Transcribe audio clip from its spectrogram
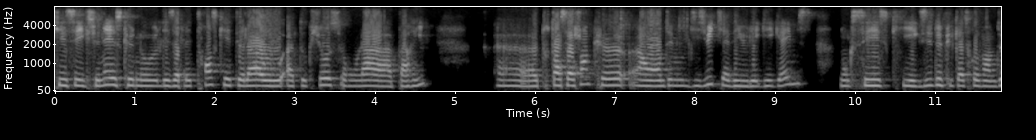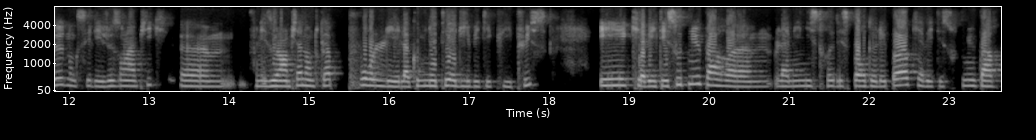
qui est sélectionné. Est-ce que les athlètes trans qui étaient là à Tokyo seront là à Paris? Euh, Tout en sachant qu'en 2018, il y avait eu les Gay Games. Donc, c'est ce qui existe depuis 82. Donc, c'est les Jeux Olympiques, euh, les Olympiades en tout cas, pour la communauté LGBTQI, et qui avait été soutenu par euh, la ministre des Sports de l'époque, qui avait été soutenu par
